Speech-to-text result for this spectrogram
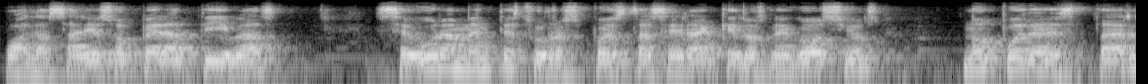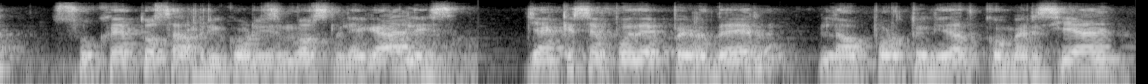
o a las áreas operativas, seguramente su respuesta será que los negocios no pueden estar sujetos a rigorismos legales, ya que se puede perder la oportunidad comercial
